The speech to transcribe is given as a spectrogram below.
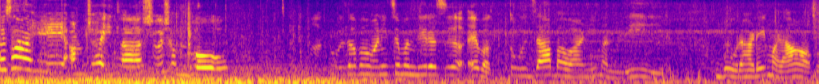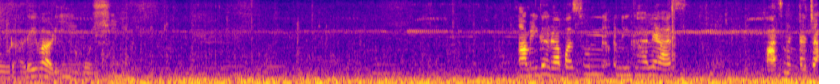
कसा आहे आमच्या इथला शिवशंभो. भवानीचं मंदिर असं आहे बघ तुळजाभवानी मंदिर बोराडे मळा बोराडेवाडी मोशी. आम्ही घरापासून निघाल्यास पाच मिनिटाच्या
